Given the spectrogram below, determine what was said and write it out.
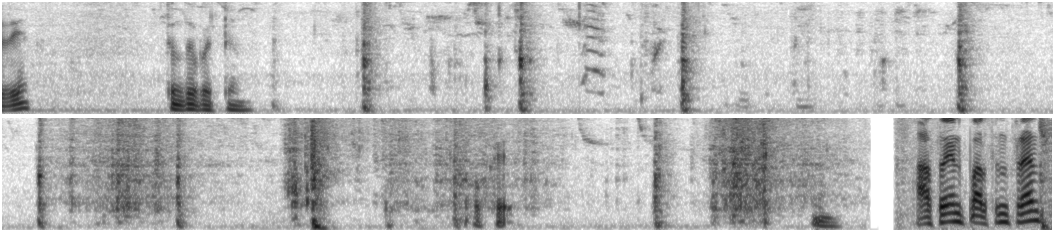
ఇది కింద పెట్టాను. ఓకే. అసలైన పర్సన్ ఫ్రెండ్స్?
